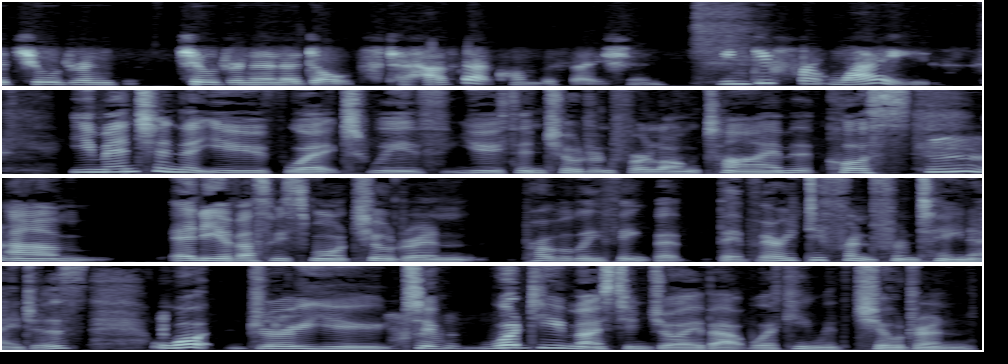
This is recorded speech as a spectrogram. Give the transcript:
for children, children and adults to have that conversation in different ways. You mentioned that you've worked with youth and children for a long time. Of course, mm. um, any of us with small children probably think that they're very different from teenagers. What drew you to, what do you most enjoy about working with children?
